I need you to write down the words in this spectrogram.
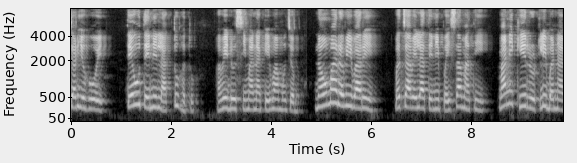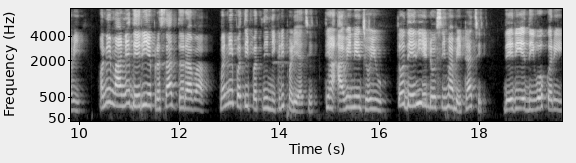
ચડ્યો હોય તેવું તેને લાગતું હતું. હવે ડોસીમાના કહેવા મુજબ નવમા રવિવારે બચાવેલા તેને પૈસામાંથી માની ખીર રોટલી બનાવી અને માને દેરીએ પ્રસાદ ધરાવવા બંને પતિ પત્ની નીકળી પડ્યા છે. ત્યાં આવીને જોયું તો દેરીએ ડોસીમાં બેઠા છે. દેરીએ દીવો કરી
